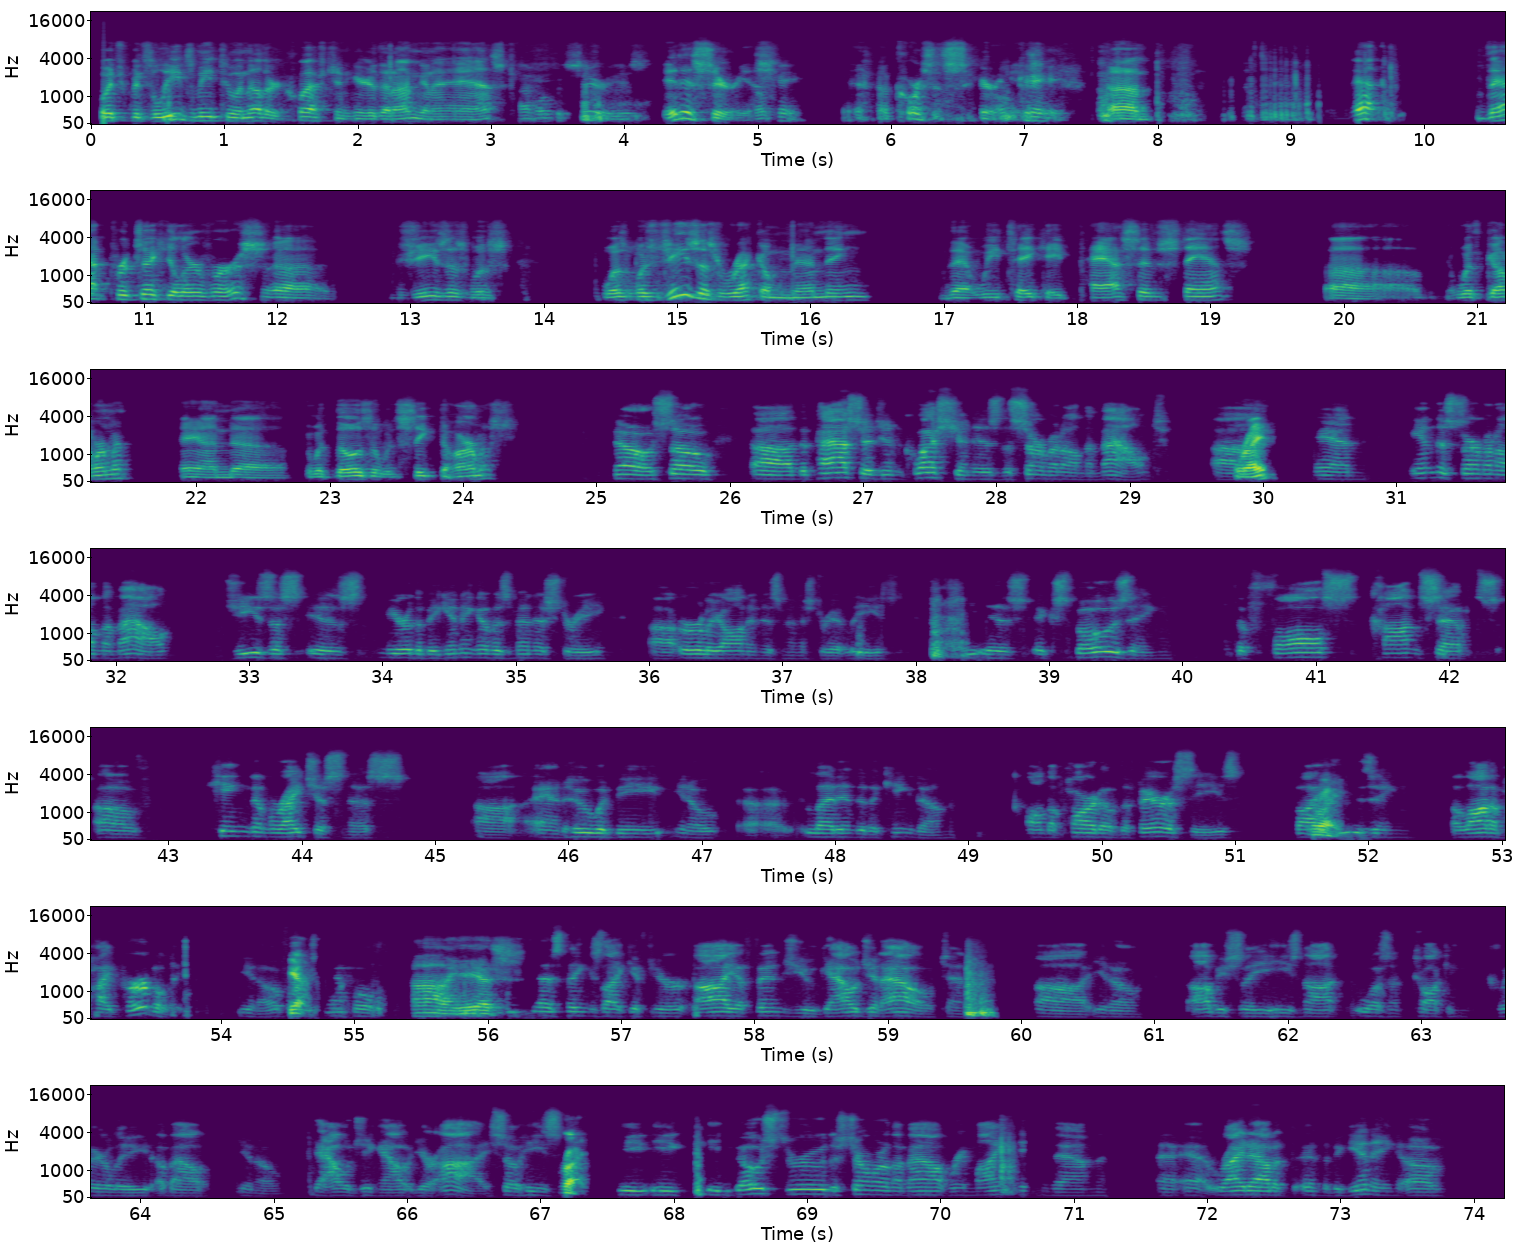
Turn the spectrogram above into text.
Which which leads me to another question here that I'm going to ask. I hope it's serious. It is serious. Okay. Of course, it's serious. Okay. Um, that that particular verse, uh, Jesus was was was Jesus recommending that we take a passive stance uh, with government and uh, with those that would seek to harm us? No. So uh, the passage in question is the Sermon on the Mount. Uh, right. And in the Sermon on the Mount, Jesus is near the beginning of his ministry, uh, early on in his ministry at least. He is exposing the false concepts of kingdom righteousness uh, and who would be, you know, uh, led into the kingdom on the part of the Pharisees by right. using a lot of hyperbole. You know, for example, ah, yes, says things like, "If your eye offends you, gouge it out," and uh, you know, obviously he's not wasn't talking clearly about you know gouging out your eye. So he's right. He he he goes through the Sermon on the Mount, reminding them uh, uh right out at the, in the beginning of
